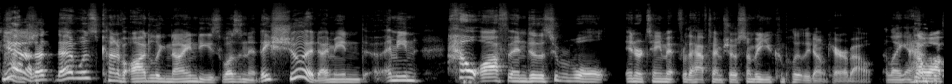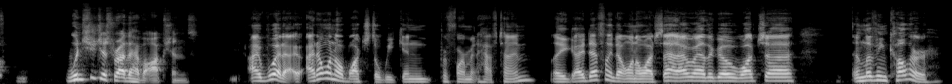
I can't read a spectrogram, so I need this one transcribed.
Yeah, that that was kind of oddly '90s, wasn't it? They should. I mean, I mean, how often do the Super Bowl entertainment for the halftime show somebody you completely don't care about? Like, and how Yeah. often wouldn't you just rather have options? I would. I, I don't want to watch the Weeknd perform at halftime. Like I definitely don't want to watch that. I'd rather go watch uh in living color.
